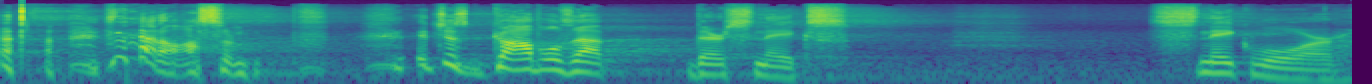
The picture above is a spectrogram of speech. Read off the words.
Isn't that awesome? It just gobbles up their snakes. Snake war,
